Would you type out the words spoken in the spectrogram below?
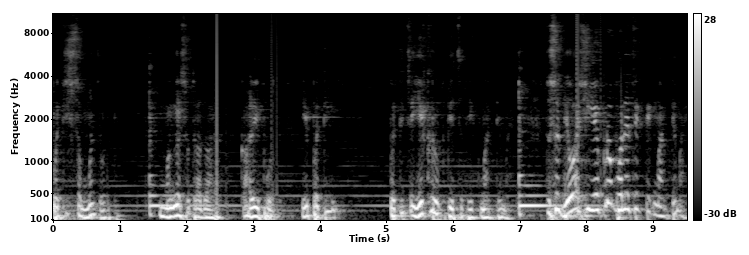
पतीशी संबंध जोडते. मंगळसूत्राद्वारा काळी पोत. हे पती पतीचं एकरूपतेचं एक माध्यम आहे. तसं देवाशी एकरूप होण्याचं एक ते एक माध्यम आहे.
